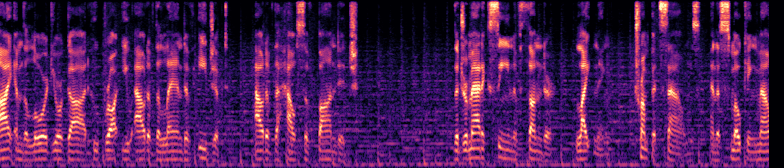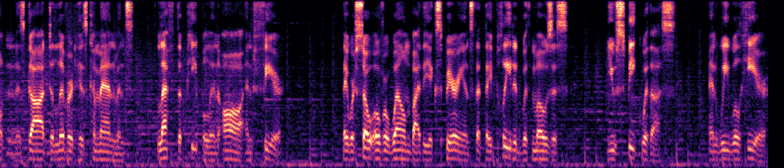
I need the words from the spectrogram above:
I am the Lord your God who brought you out of the land of Egypt, out of the house of bondage. The dramatic scene of thunder, lightning, trumpet sounds, and a smoking mountain as God delivered his commandments left the people in awe and fear. They were so overwhelmed by the experience that they pleaded with Moses, You speak with us, and we will hear.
